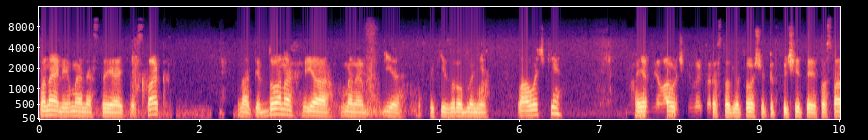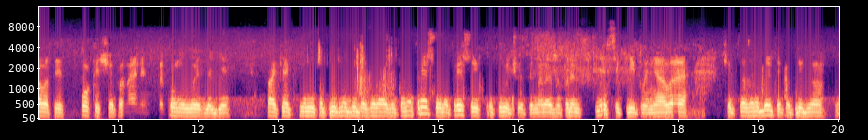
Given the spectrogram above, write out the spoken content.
панелі в мене стоять ось так на піддонах. Я, в мене є такі зроблені лавочки. А я дві лавочки використав для того, щоб підключити, поставити поки що панелі в такому вигляді. Так як мені потрібно буде залазити на кришу, на кришу їх прикручувати. У мене вже в принципі є всі кріплення, але щоб це зробити, потрібно е,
